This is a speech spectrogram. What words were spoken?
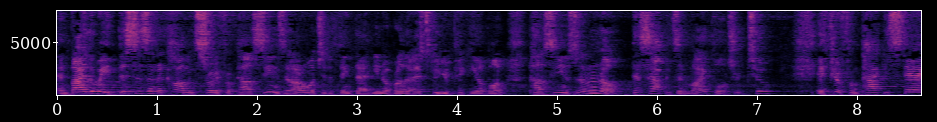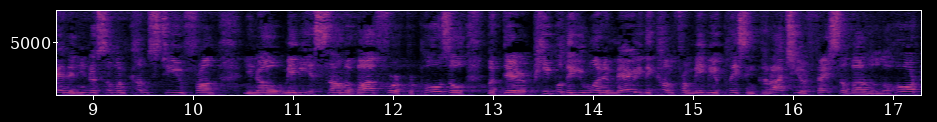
And by the way, this isn't a common story for Palestinians, and I don't want you to think that, you know, Brother SQ, you're picking up on Palestinians. No, no, no. This happens in my culture too. If you're from Pakistan and, you know, someone comes to you from, you know, maybe Islamabad for a proposal, but they're people that you want to marry, they come from maybe a place in Karachi or Faisalabad or Lahore,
